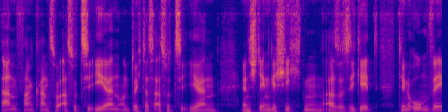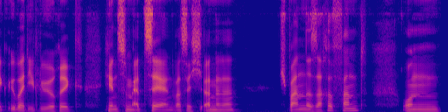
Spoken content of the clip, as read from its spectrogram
anfangen kann zu assoziieren und durch das Assoziieren entstehen Geschichten. Also sie geht den Umweg über die Lyrik hin zum Erzählen, was ich eine spannende Sache fand und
